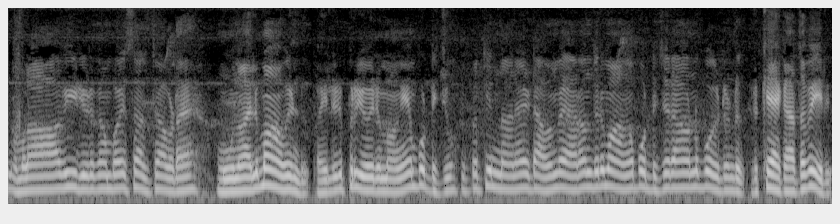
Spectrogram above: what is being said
നമ്മൾ ആ വീഡിയോ എടുക്കാൻ പോയ സ്ഥലത്ത് അവിടെ മൂന്നാൽ മാവുണ്ട്. അതിലൊരു പ്രിയോര് മാങ്ങ ഞാൻ പൊട്ടിച്ചു. ഇപ്പൊ തിന്നാനായിട്ട് അവൻ വേറെ എന്തൊരു മാങ്ങ പൊട്ടിച്ചരാണ്ട് പോയിട്ടുണ്ട്. ഒരു കേൾക്കാത്ത പേര്.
